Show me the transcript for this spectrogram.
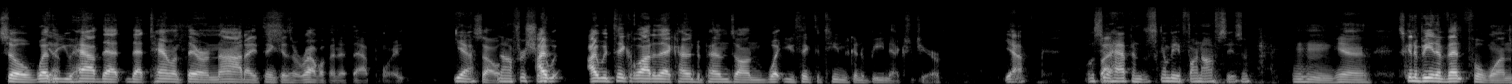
So whether yeah. you have that that talent there or not, I think is irrelevant at that point. Yeah. So no, for sure. I would I would think a lot of that kind of depends on what you think the team's going to be next year. Yeah. We'll see but, what happens. It's going to be a fun off season. Mm-hmm, yeah, it's going to be an eventful one.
